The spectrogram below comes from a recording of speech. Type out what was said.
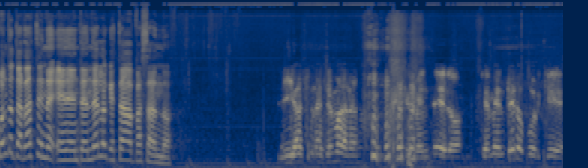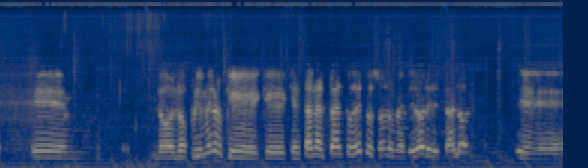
¿cuánto tardaste en, en entender lo que estaba pasando? Y hace una semana que me entero, que me entero porque eh, lo- los primeros que, que, están al tanto de esto son los vendedores del salón. Eh,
